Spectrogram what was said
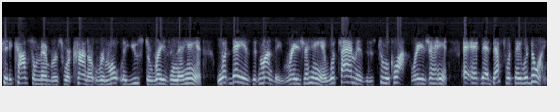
city council members were kind of remotely used to raising their hand. What day is it? Monday. Raise your hand. What time is it? It's two o'clock. Raise your hand. And, and that's what they were doing.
